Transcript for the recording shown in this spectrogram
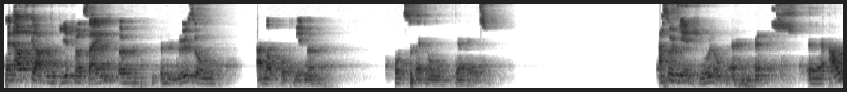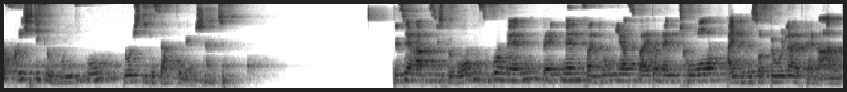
Dein Aufgabengebiet wird sein, äh, Lösung aller Probleme. Kurzrettung der Welt. Achso, die Entlohnung. äh, aufrichtige Huldigung durch die gesamte Menschheit. Bisher haben sich beworben Superman, Batman, Phantomia, Spider-Man, Thor, ein gewisser Donald, keine Ahnung,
